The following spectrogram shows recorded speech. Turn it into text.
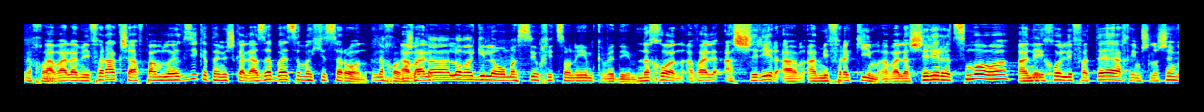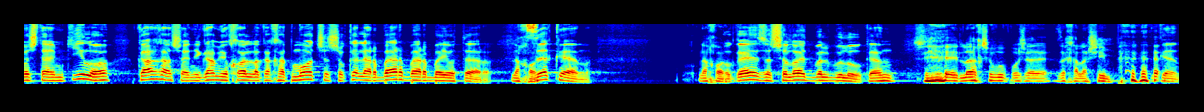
נכון. אבל המפרק שאף פעם לא החזיק את המשקל, אז זה בעצם החיסרון. נכון, אבל... שאתה לא רגיל לעומסים חיצוניים כבדים. נכון, אבל השריר, המפרקים, אבל השריר עצמו, אני יכול לפתח עם 32 קילו, ככה שאני גם יכול לקחת מוט ששוקל הרבה הרבה הרבה יותר. נכון. זה כן, נכון, אוקיי? זה שלא יתבלבלו, כן? שלא יחשבו פה שזה חלשים. כן.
